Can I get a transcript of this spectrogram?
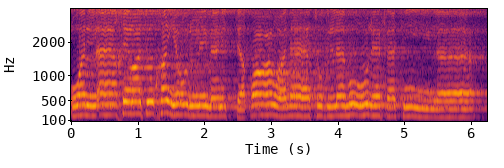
والآخرة خير لمن اتقى ولا تظلمون فتيلاً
